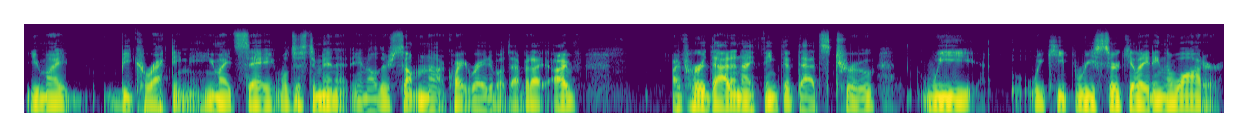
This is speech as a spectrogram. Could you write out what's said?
you might be correcting me. You might say, "Well, just a minute. You know, there's something not quite right about that." But I, I've I've heard that, and I think that that's true. We we keep recirculating the water.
